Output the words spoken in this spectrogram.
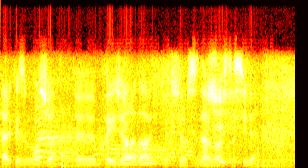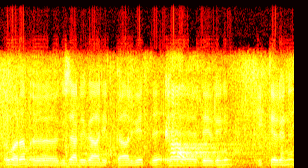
Herkesi bu maça, e, bu heyecana davet etmek istiyorum sizler vasıtasıyla. Umarım e, güzel bir gali- galibiyetle e, devrenin, ilk devrenin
